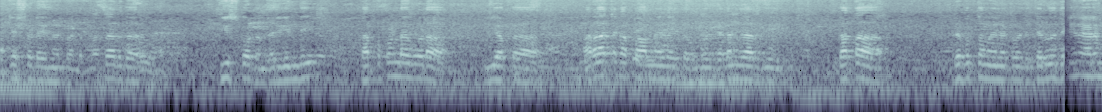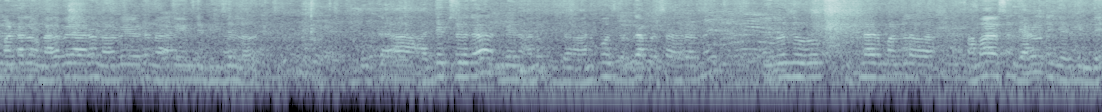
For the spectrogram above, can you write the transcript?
అధ్యక్షుడైనటువంటి ప్రసాద్ గారు తీసుకోవడం జరిగింది. తప్పకుండా కూడా ఈ యొక్క అరాచక పాలన ఏదైతే ఉందో జగన్ గారిది గత ప్రభుత్వమైనటువంటి తెలుగుదేశం మండలం నలభై ఆరు నలభై ఏడు నలభై ఎనిమిది డివిజన్లో అధ్యక్షులుగా నేను అను అనుపోజ్ దుర్గాప్రసాదరావుని ఈరోజు చిట్టినగర్ మండల సమావేశం జరగడం జరిగింది.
